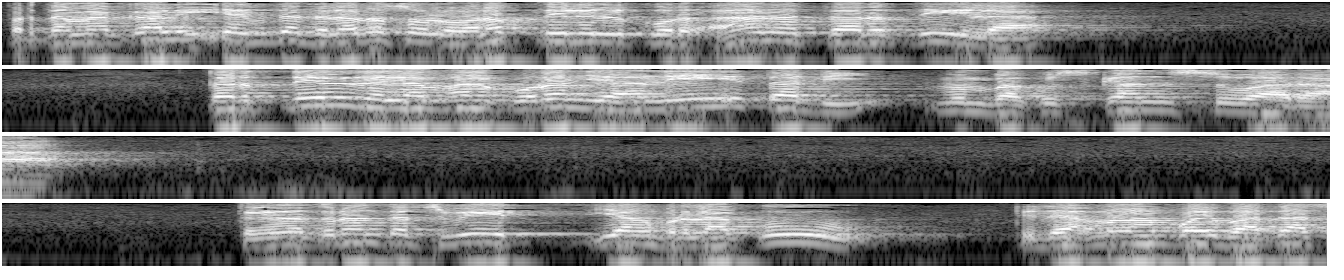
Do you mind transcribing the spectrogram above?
Pertama kali yang kita adalah Rasul wa rattilil Qur'ana tartila. Tertil dalam Al-Quran yakni tadi membaguskan suara. Dengan aturan tajwid yang berlaku tidak melampaui batas.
